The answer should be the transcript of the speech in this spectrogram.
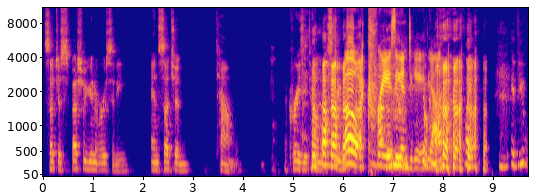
such a special university and such a town. A crazy town like Steubenville. Oh, a crazy indeed. No, yeah. Like, if you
